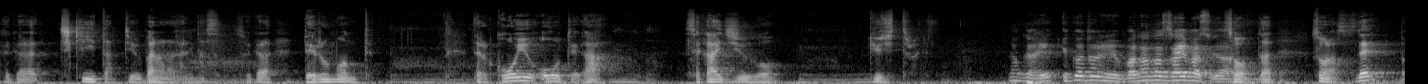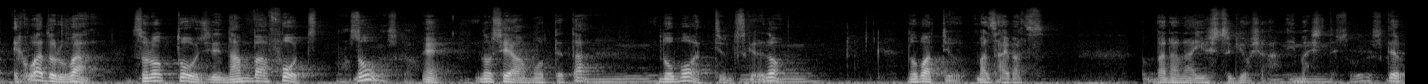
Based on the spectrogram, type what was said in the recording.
それからチキータっていうバナナがあります。それからデルモンテ。だからこういう大手が世界中を牛耳ってるわけです。なんかエエクアドルにはバナナ財閥が。そうだそうなんです。でエクアドルはその当時でナンバー4あそうなんのええのシェアを持ってたノボアっていうんですけれどノボアっていう、まあ、財閥。バナナ輸出業者がいまして。で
